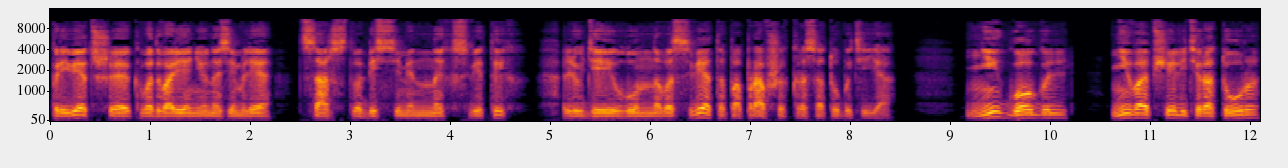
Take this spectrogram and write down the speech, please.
приведшее к водворению на земле царство бессеменных святых, людей лунного света, поправших красоту бытия. Ни Гоголь, ни вообще литература,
